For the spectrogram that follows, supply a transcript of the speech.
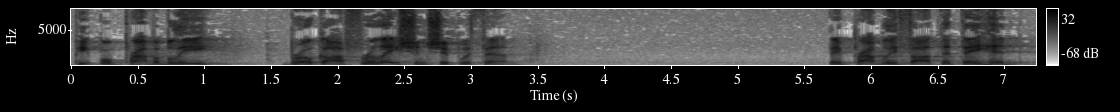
People probably broke off relationship with them. They probably thought that they had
